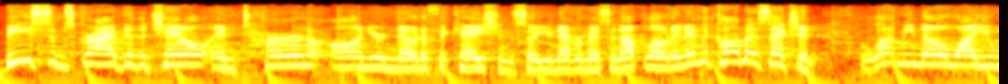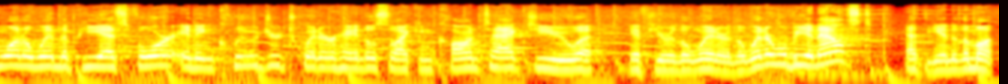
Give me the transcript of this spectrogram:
be subscribed to the channel, and turn on your notifications so you never miss an upload. And in the comment section, let me know why you want to win the PS4 and include your Twitter handle so I can contact you if you're the winner. The winner will be announced at the end of the month.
